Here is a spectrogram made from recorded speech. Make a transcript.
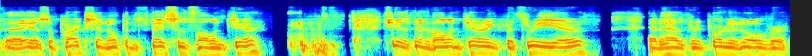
uh, is a Parks and Open Spaces volunteer. she has been volunteering for three years and has reported over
